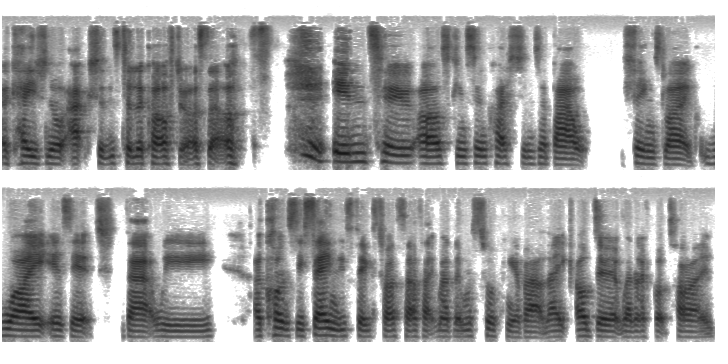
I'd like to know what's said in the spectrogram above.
occasional actions to look after ourselves into asking some questions about things like why is it that we are constantly saying these things to ourselves, like Madeline was talking about, like I'll do it when I've got time.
